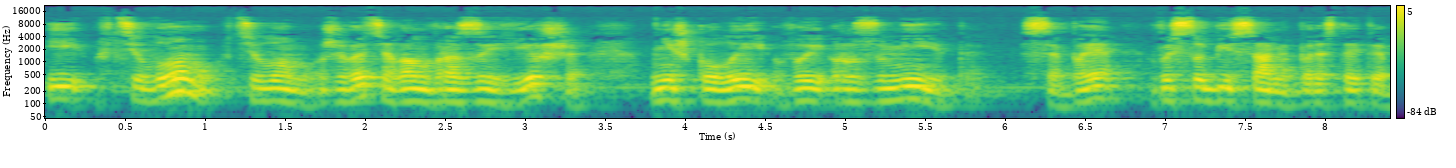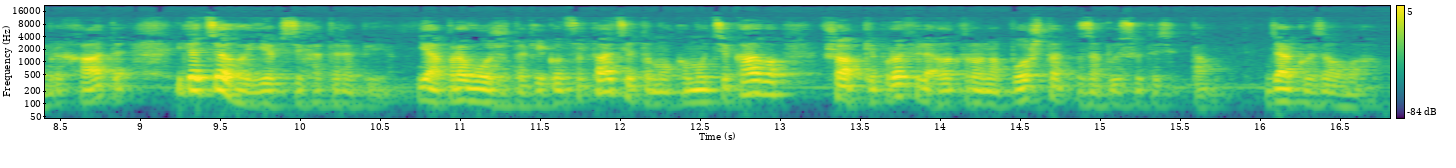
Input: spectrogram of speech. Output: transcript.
І в цілому, в цілому живеться вам в рази гірше, ніж коли ви розумієте себе, ви собі самі перестаєте брехати. І для цього є психотерапія. Я проводжу такі консультації, тому кому цікаво, в шапці профіля електронна пошта, записуйтесь там. Дякую за увагу.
